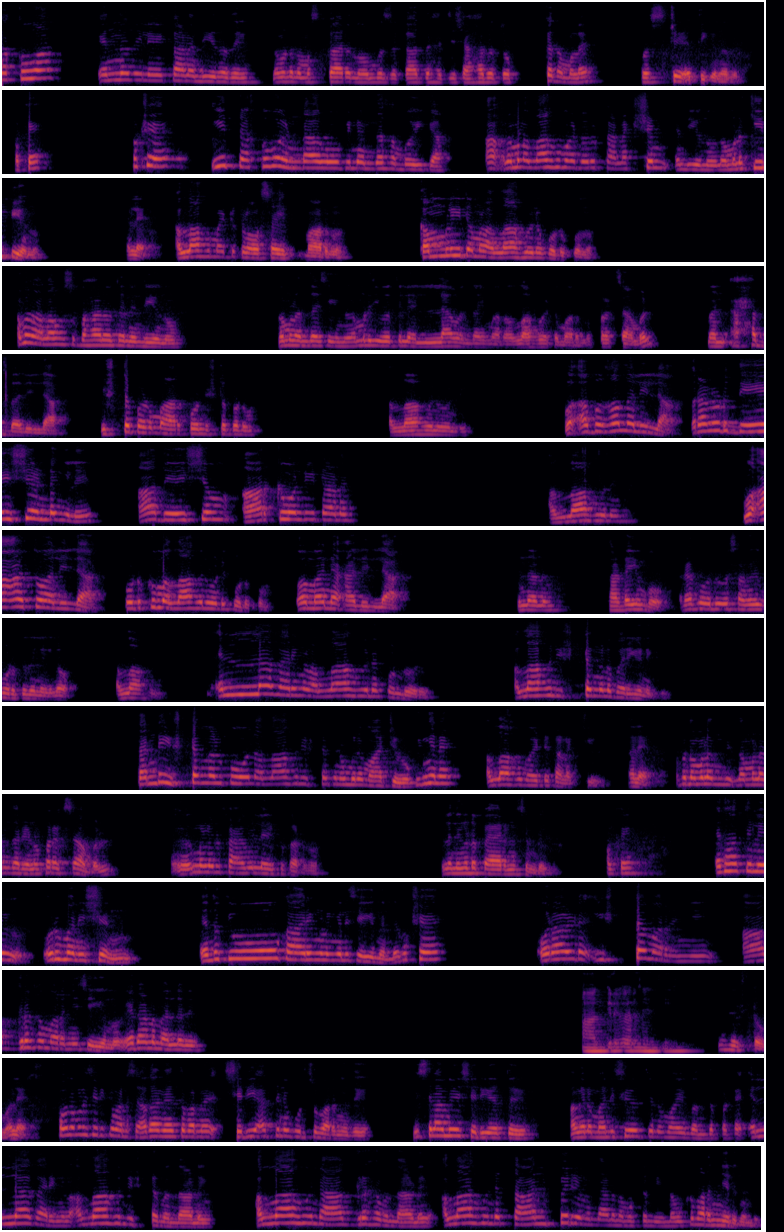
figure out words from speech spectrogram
തക്കുവ എന്നതിലേക്കാണ് എന്ത് ചെയ്യുന്നത്? നമ്മുടെ നമസ്കാരം നോമ്പ് സക്കാത്ത് ഹജ്ജ് ഷഹാദത്ത് ഒക്കെ നമ്മളെ ഫസ്റ്റ് എത്തിക്കുന്നത്. ഓക്കെ പക്ഷെ ഈ തക്കവ ഉണ്ടാകുമ്പോൾ പിന്നെ എന്താ സംഭവിക്കുക? ആ നമ്മൾ അള്ളാഹുമായിട്ട് ഒരു കണക്ഷൻ എന്ത് ചെയ്യുന്നു? നമ്മൾ കീപ്പ് ചെയ്യുന്നു. അല്ലെ? അള്ളാഹുമായിട്ട് ക്ലോസ് ആയി മാറുന്നു. കംപ്ലീറ്റ് നമ്മൾ അള്ളാഹുവിന് കൊടുക്കുന്നു. അപ്പൊ അള്ളാഹു സുബാനോത്തൽ എന്ത് ചെയ്യുന്നു? നമ്മൾ എന്താ ചെയ്യുന്നത് നമ്മുടെ ജീവിതത്തിൽ എല്ലാം എന്തായി മാറും അള്ളാഹുമായിട്ട് മാറുന്നു. ഫോർ എക്സാമ്പിൾ മൻ അഹബലില്ല ഇഷ്ടപ്പെടുമ്പോ ആർക്കുകൊണ്ട് ഇഷ്ടപ്പെടും? അള്ളാഹുവിന് വേണ്ടി. അബഹലില്ല ഒരാളോട് ദേഷ്യം ഉണ്ടെങ്കിൽ ആ ദേഷ്യം ആർക്ക് വേണ്ടിയിട്ടാണ്? അള്ളാഹുവിന് അലില്ല കൊടുക്കും അള്ളാഹുവിന് വേണ്ടി കൊടുക്കും. അലില്ല എന്താണ്? തടയുമ്പോ ഒരാൾക്ക് ഒരു സംഗതി കൊടുക്കുന്നില്ലെങ്കിലോ? അള്ളാഹു എല്ലാ കാര്യങ്ങളും അള്ളാഹുവിനെ കൊണ്ടുവരും. അള്ളാഹുവിന്റെ ഇഷ്ടങ്ങൾ പരിഗണിക്കും. തന്റെ ഇഷ്ടങ്ങൾ പോലും അള്ളാഹുവിന്റെ ഇഷ്ടത്തിന് മുമ്പിൽ മാറ്റി വെക്കും. ഇങ്ങനെ അള്ളാഹുമായിട്ട് കണക്ട് ചെയ്യും അല്ലെ? അപ്പൊ നമ്മൾ എന്ത് നമ്മൾ എന്താ അറിയണം ഫോർ എക്സാമ്പിൾ നിങ്ങളൊരു ഫാമിലി ലൈഫ് കടന്നു. അല്ലെ നിങ്ങളുടെ പാരന്റ്സ് ഉണ്ട്. ഓക്കെ യഥാർത്ഥത്തിൽ ഒരു മനുഷ്യൻ എന്തൊക്കെയോ കാര്യങ്ങൾ ഇങ്ങനെ ചെയ്യുന്നുണ്ട്. പക്ഷെ ഒരാളുടെ ഇഷ്ടം അറിഞ്ഞ് ആഗ്രഹം അറിഞ്ഞ് ചെയ്യുന്നു. ഏതാണ് നല്ലത്? ആഗ്രഹം ഇഷ്ടവും അല്ലെ? അപ്പൊ നമ്മൾ ശരിക്കും മനസ്സിലായി അതാ നേരത്തെ പറഞ്ഞ ശരീരത്തിനെ കുറിച്ച് പറഞ്ഞത്. ഇസ്ലാമിക ശരീരത്ത് അങ്ങനെ മനുഷ്യത്വനുമായി ബന്ധപ്പെട്ട എല്ലാ കാര്യങ്ങളും അള്ളാഹുവിന്റെ ഇഷ്ടം എന്താണ്? അള്ളാഹുവിന്റെ ആഗ്രഹം എന്താണ്? അള്ളാഹുവിന്റെ താല്പര്യം എന്താണ് നമുക്ക് എന്ത് നമുക്ക് പറഞ്ഞു തരുന്നുണ്ട്.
